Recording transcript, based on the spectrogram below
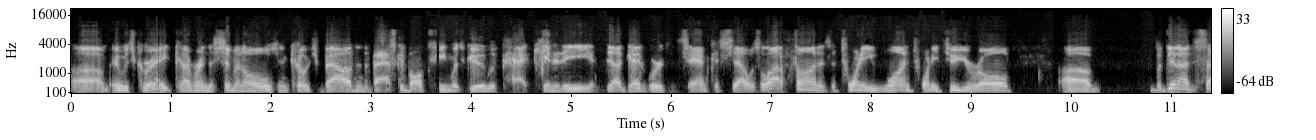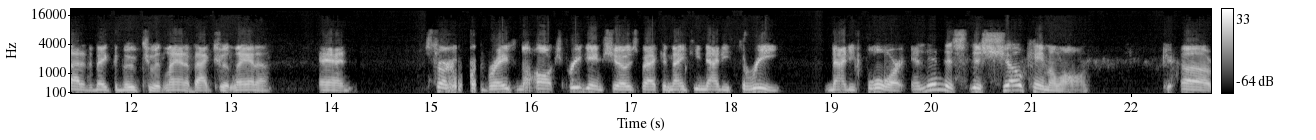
um, it was great covering the Seminoles and Coach Bowden. The basketball team was good with Pat Kennedy and Doug Edwards and Sam Cassell. It was a lot of fun as a 21, 22 year old. Um, but then I decided to make the move to Atlanta, back to Atlanta, and started with the Braves and the Hawks pregame shows back in 1993, 94. And then this this show came along. Uh,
